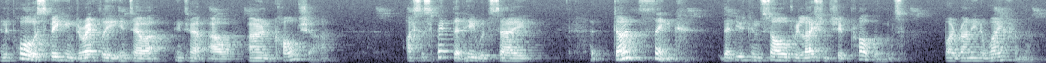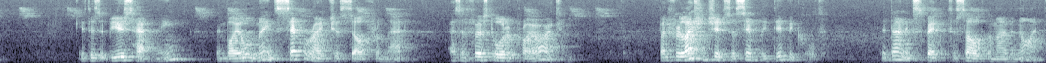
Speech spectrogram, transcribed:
And if Paul was speaking directly into our, into our own culture, I suspect that he would say, don't think that you can solve relationship problems by running away from them. If there's abuse happening, then by all means separate yourself from that as a first order priority. But if relationships are simply difficult, then don't expect to solve them overnight.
